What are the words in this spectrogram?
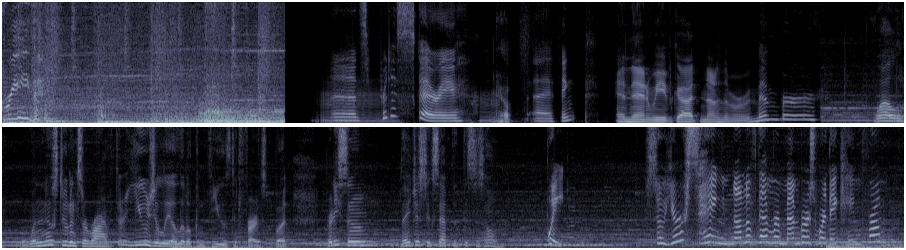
Breathe. Uh, it's pretty scary. Yep. I think. And then we've got none of them remember. Well, when new students arrive, they're usually a little confused at first, but pretty soon they just accept that this is home. Wait. So you're saying none of them remembers where they came from?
